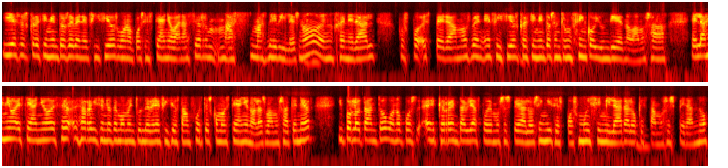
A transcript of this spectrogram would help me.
y esos crecimientos de beneficios, bueno, pues este año van a ser más, más débiles, ¿no? En general, pues esperamos beneficios, crecimientos entre un 5 y un 10, no vamos a el año este año esas revisiones de momentum de beneficios tan fuertes como este año no las vamos a tener y por lo tanto, bueno, pues eh, qué rentabilidad podemos esperar a los índices, pues muy similar a lo que estamos esperando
